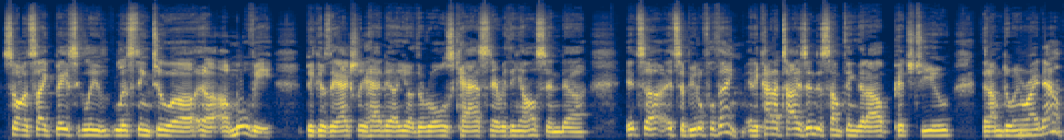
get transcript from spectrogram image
So it's like basically listening to a, a, a movie because they actually had uh, you know the roles cast and everything else, and uh, it's a it's a beautiful thing, and it kind of ties into something that I'll pitch to you that I'm doing right now.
